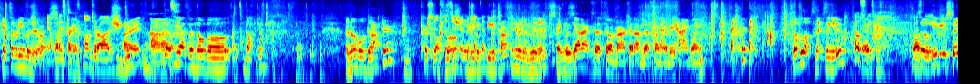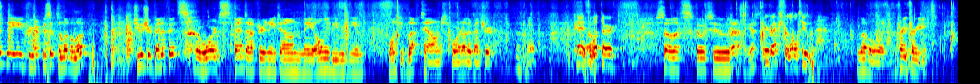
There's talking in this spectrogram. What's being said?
and somebody in wizard robes. Yeah, what is part of his entourage? All right. Um, Does he have a noble doctor? A noble doctor. Personal physician you or can- something? You can talk to him in a minute. if we've got access to a market, I'm definitely going to be haggling. level up's the next thing you do. Oh, sweet. What is So if you spent the prerequisite to level up, choose your benefits. Rewards spent after any town may only be redeemed once you've left town for another venture. okay, Okay, so what are So let's go to that, I guess. prereqs for level two? Level like Three three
